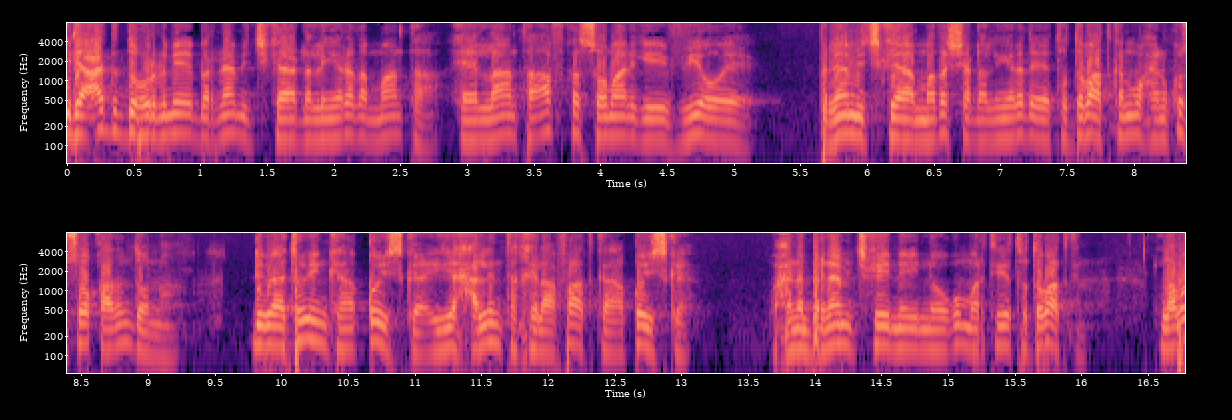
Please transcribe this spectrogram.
idaacadda duhurnimo ee barnaamijka dhallinyarada maanta ee laanta afka soomaaliga ee v o a. Barnaamijka madasha dhallinyarada ee toddobaadkan waxaynu ku soo qaadan doonaa dhibaatooyinka qoyska iyo xalinta khilaafaadka qoyska waxaana barnaamijkeena inoogu martiya toddobaadkan laba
